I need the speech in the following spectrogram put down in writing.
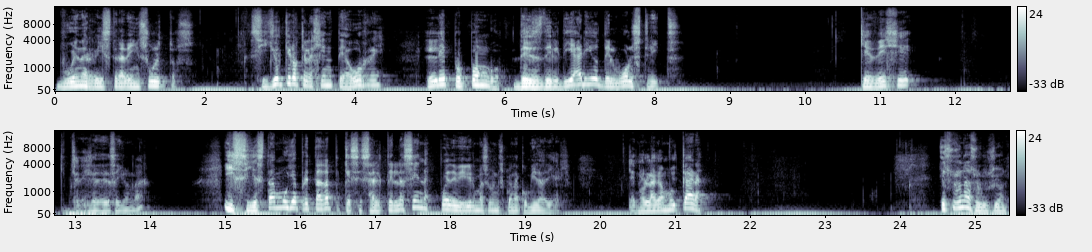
buena ristra de insultos. Si yo quiero que la gente ahorre, le propongo desde el diario del Wall Street que deje, que deje de desayunar y si está muy apretada, que se salte la cena. Puede vivir más o menos con la comida diaria. Que no la haga muy cara. Eso es una solución.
